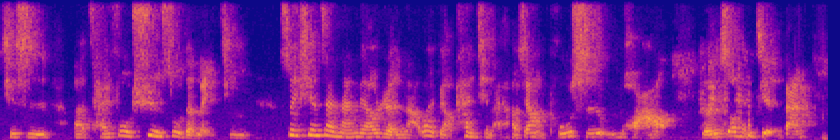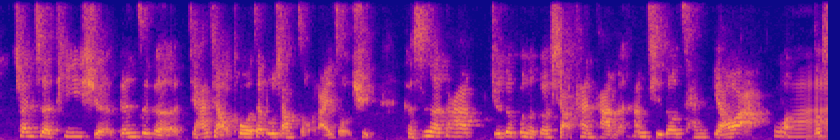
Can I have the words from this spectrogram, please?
其实呃财富迅速的累积，所以现在南辽人呐，外表看起来好像很朴实无华哦，有人说很简单，穿着 T 恤跟这个夹脚拖在路上走来走去，可是呢，大家绝对不能够小看他们，他们其实都参标啊，哇，都是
